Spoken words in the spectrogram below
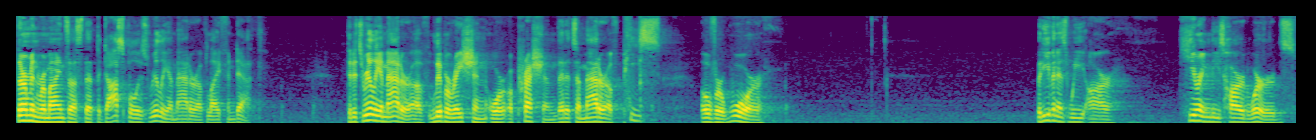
Thurman reminds us that the gospel is really a matter of life and death. That it's really a matter of liberation or oppression, that it's a matter of peace over war. But even as we are hearing these hard words,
